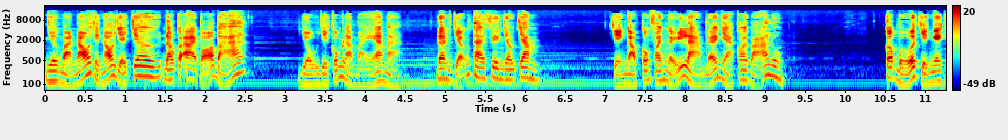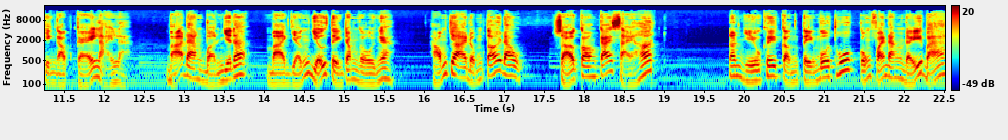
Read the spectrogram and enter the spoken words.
Nhưng mà nói thì nói vậy chứ, Đâu có ai bỏ bà. Dù gì cũng là mẹ mà, Nên vẫn thay phiên nhau chăm. Chị Ngọc cũng phải nghỉ làm để nhà coi bả luôn. Có bữa chị nghe chị Ngọc kể lại là Bả đang bệnh vậy đó, Mà vẫn giữ tiền trong người nha. Không cho ai đụng tới đâu, Sợ con cái xài hết. Nên nhiều khi cần tiền mua thuốc Cũng phải năn nỉ bả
